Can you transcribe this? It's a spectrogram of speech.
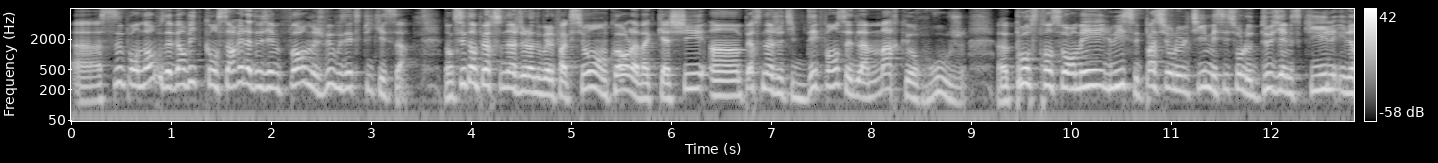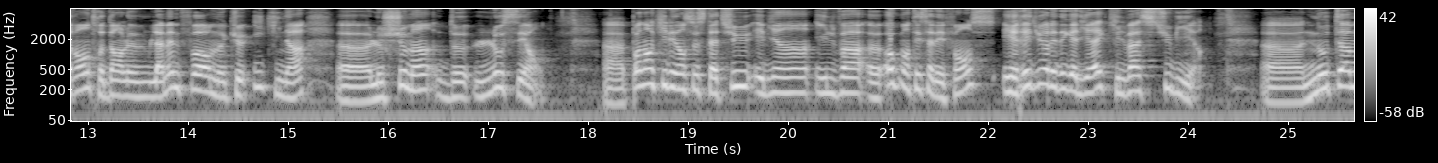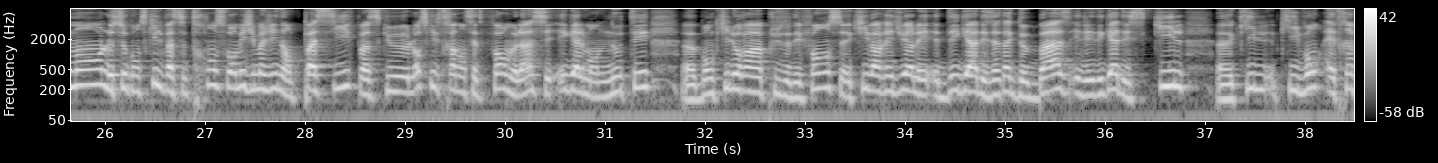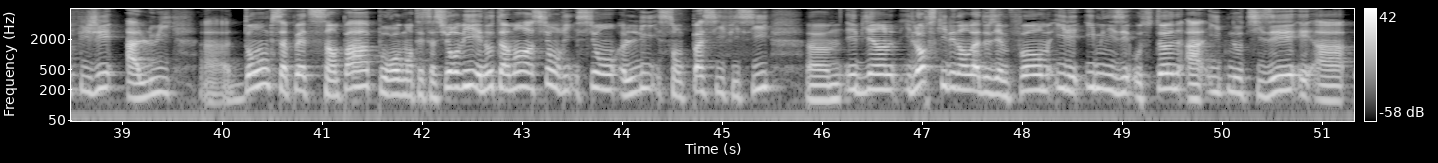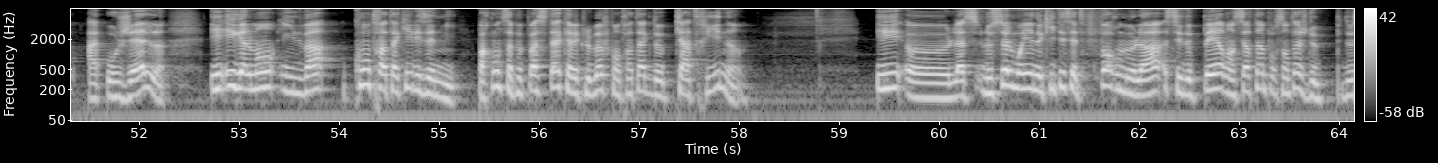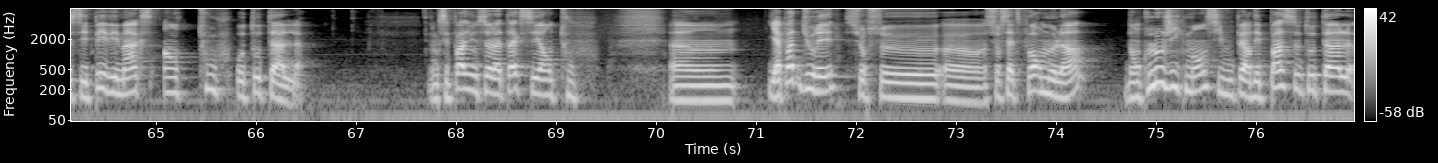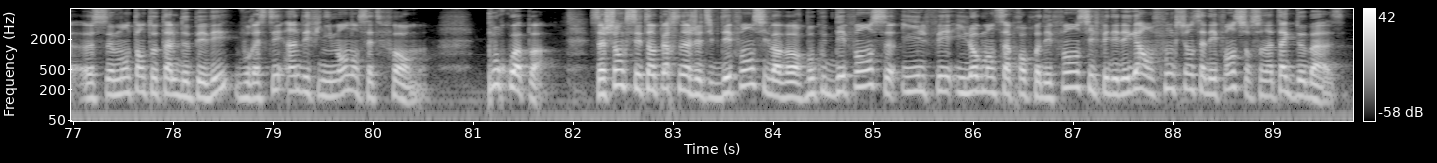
Euh, cependant, vous avez envie de conserver la deuxième forme, je vais vous expliquer ça. Donc c'est un personnage de la nouvelle faction, encore la vague cachée, un personnage de type défense et de la marque rouge. Euh, pour se transformer, lui c'est pas sur l'ultime, mais c'est sur le deuxième skill, il rentre dans la même forme que Ikina, euh, le chemin de l'océan. pendant qu'il est dans ce statut, eh bien, il va augmenter sa défense et réduire les dégâts directs qu'il va subir. Euh, notamment, le second skill va se transformer, j'imagine, en passif parce que lorsqu'il sera dans cette forme-là, c'est également noté euh, bon, qu'il aura plus de défense, qui va réduire les dégâts des attaques de base et les dégâts des skills euh, qui, vont être infligés à lui. donc, ça peut être sympa pour augmenter sa survie et notamment si on, si on lit son passif ici, eh bien, lorsqu'il est dans la deuxième forme, il est immunisé au stun, à hypnotiser et à, au gel. Et également, il va contre-attaquer les ennemis. Par contre, ça peut pas stack avec le buff contre-attaque de Catherine. Et euh, le seul moyen de quitter cette forme-là, c'est de perdre un certain pourcentage de, ses PV max en tout, au total. Donc c'est pas une seule attaque, c'est en tout. Il euh, n'y a pas de durée euh, sur cette forme-là. Donc logiquement, si vous perdez pas ce montant total de PV, vous restez indéfiniment dans cette forme. Pourquoi pas Sachant que c'est un personnage de type défense, il va avoir beaucoup de défense, il, augmente sa propre défense, il fait des dégâts en fonction de sa défense sur son attaque de base.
